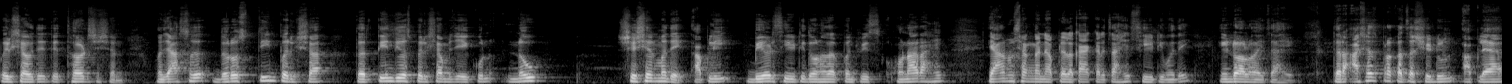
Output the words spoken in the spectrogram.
परीक्षा होते ते थर्ड सेशन म्हणजे असं दररोज तीन परीक्षा तर तीन दिवस परीक्षा म्हणजे एकूण नऊ सेशनमध्ये आपली B Ed C E T दोन हजार पंचवीस होणार आहे. या अनुषंगाने आपल्याला काय करायचं आहे? सी ई टीमध्ये इन्व्हॉल्व व्हायचं आहे. तर अशाच प्रकारचा शेड्यूल आपल्या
